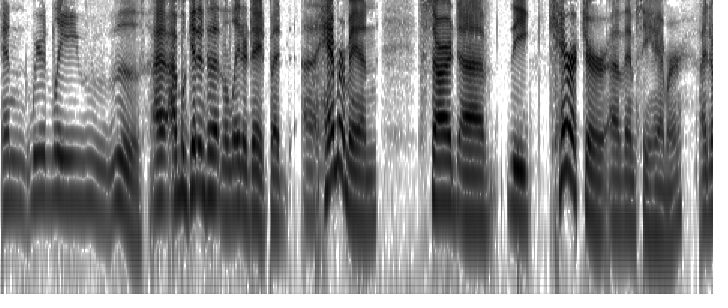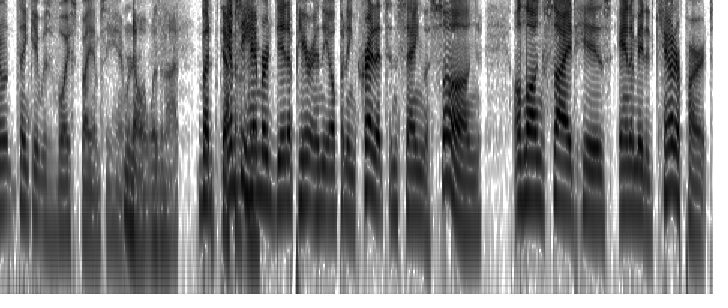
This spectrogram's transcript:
and weirdly, ugh. I, I will get into that in a later date. But uh, Hammerman starred uh, the character of MC Hammer. I don't think it was voiced by MC Hammer. No, it was not. But Definitely. MC Hammer did appear in the opening credits and sang the song alongside his animated counterpart.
